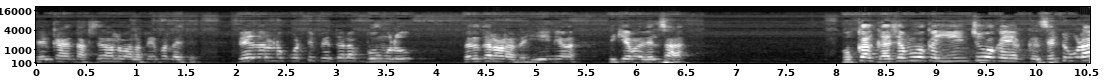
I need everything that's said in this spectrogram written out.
టెంకాయ అంత అక్షరాలు వాళ్ళ పేపర్లు అయితే పేదలను కొట్టి పెద్దలకు భూములు పెద్దతనాడు అంట ఈ నీకేమైనా తెలుసా? ఒక్క గజము ఒక ఇంచు ఒక సెంటు కూడా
